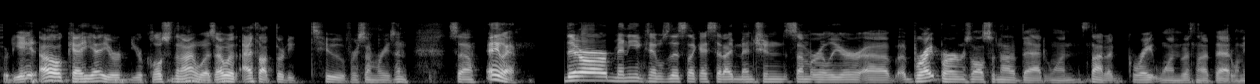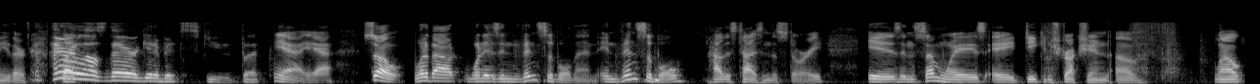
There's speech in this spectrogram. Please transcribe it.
38. Oh, okay. Yeah, you're you're closer than I was. I was I thought 32 for some reason. So anyway, there are many examples of this. Like I said, I mentioned some earlier. Uh, Brightburn is also not a bad one. It's not a great one, but it's not a bad one either. The parallels but, there get a bit skewed, but yeah, yeah. So what about what is Invincible then? Invincible, how this ties in the story, is in some ways a deconstruction of well,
